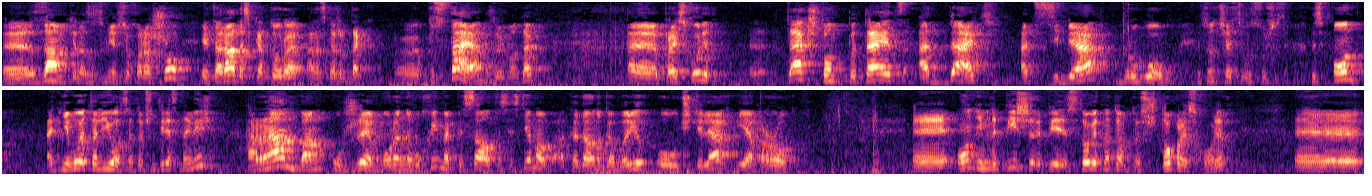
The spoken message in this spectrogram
э, замке, называется, мне все хорошо, это радость, которая, она, скажем так, э, пустая, назовем ее так, э, происходит э, так, что он пытается отдать от себя другому. Это часть его сущности. То есть он, от него это льется. Это очень интересная вещь. Рамбам уже в Муранавухим описал эту систему, когда он говорил о учителях и о пророках. Э, он именно пишет, стоит на том, то есть что происходит. Э,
